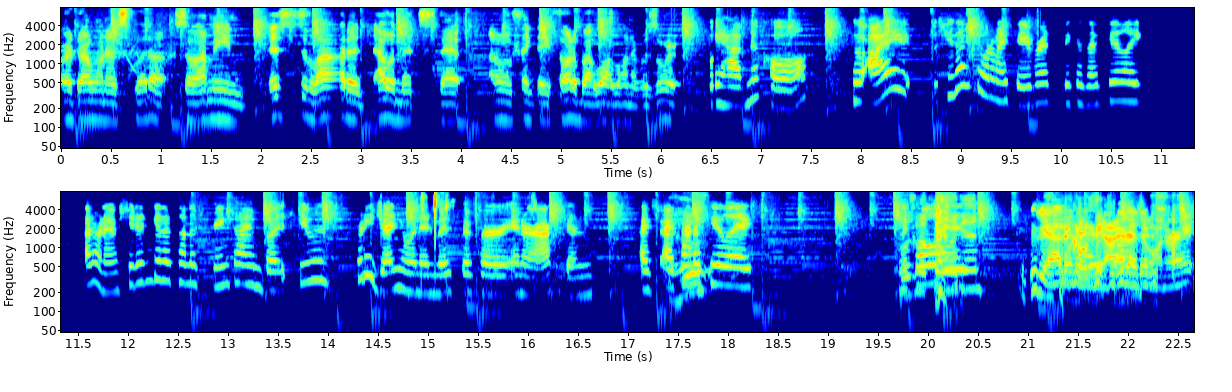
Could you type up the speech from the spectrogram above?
or do I want to split up? So I mean, there's a lot of elements that I don't think they thought about while on a resort. we have Nicole, who I she's actually one of my favorites because I feel like I don't know, she didn't get a ton of screen time, but she was pretty genuine in most of her interactions. I, I kind of feel like Nicole Nicole is- again? Yeah, I don't know Nicole's the Irish one, right?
